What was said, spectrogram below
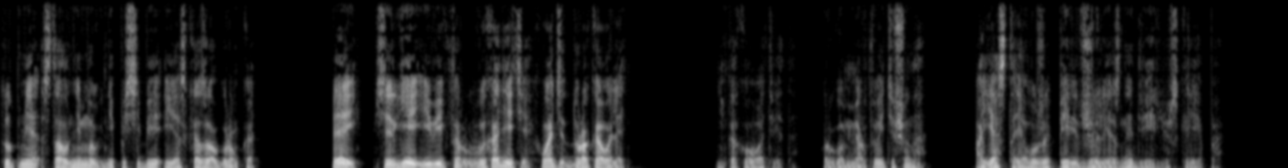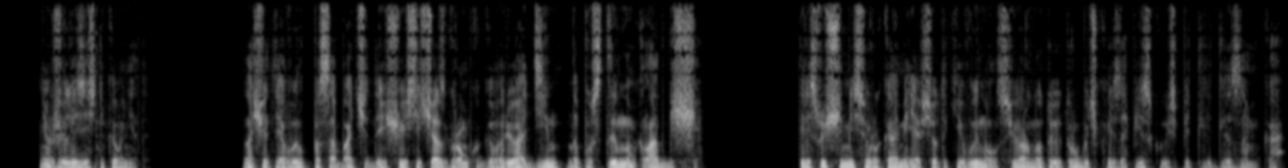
Тут мне стало немного не по себе, и я сказал громко, «Эй, Сергей и Виктор, выходите, хватит дурака валять!» Никакого ответа. Кругом мертвая тишина. А я стоял уже перед железной дверью склепа. Неужели здесь никого нет? Значит, я выл по собачьи, да еще и сейчас громко говорю один на пустынном кладбище. Трясущимися руками я все-таки вынул свернутую трубочкой записку из петли для замка.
